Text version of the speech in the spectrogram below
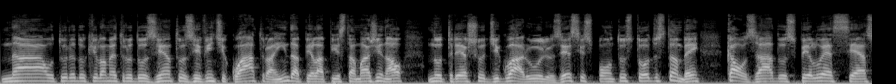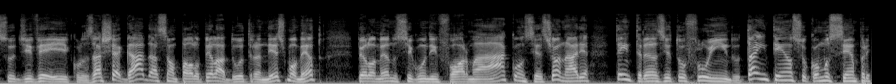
na altura do quilômetro 224, ainda pela pista marginal, no trecho de Guarulhos. Esses pontos todos também causados pelo excesso de veículos. A chegada a São Paulo pela Dutra, neste momento, pelo menos segundo informa a concessionária, tem tem trânsito fluindo. Tá intenso, como sempre,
